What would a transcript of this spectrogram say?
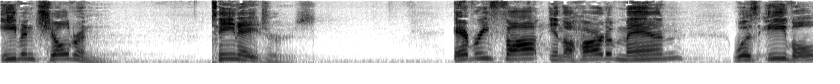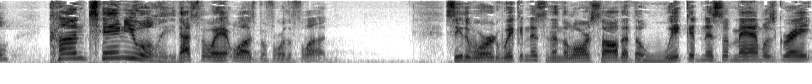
Even children teenagers. Every thought in the heart of man was evil continually. That's the way it was before the flood. See the word wickedness, and then the Lord saw that the wickedness of man was great.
